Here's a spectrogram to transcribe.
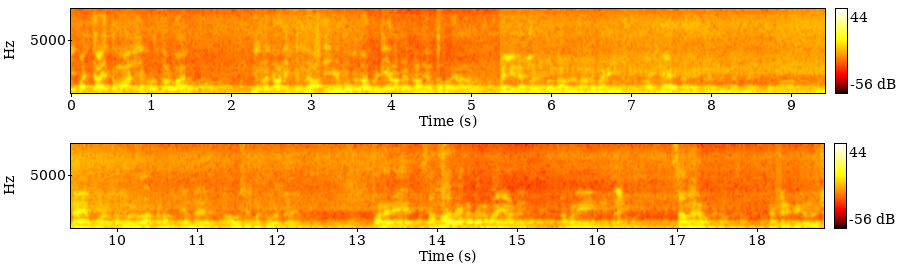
ഈ പഞ്ചായത്ത് മാലിന്യം കൊടുത്തള്ളാൻ നിങ്ങൾ കാണിക്കുന്ന ഈ വിമുഖത വെടിയണം എന്നാണ് ഞങ്ങൾക്ക് പറയാനുള്ളത്. മലിനപ്പെടുത്തുന്ന ഒരു നടപടി പഞ്ചായത്ത് അധികൃതരിൽ നിന്ന് ഉണ്ടായപ്പോൾ അത് ഒഴിവാക്കണം എന്ന് ആവശ്യപ്പെട്ടുകൊണ്ട് വളരെ സമാധാനപരമായാണ് നമ്മൾ ഈ സമരം സംഘടിപ്പിക്കുന്നത്.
